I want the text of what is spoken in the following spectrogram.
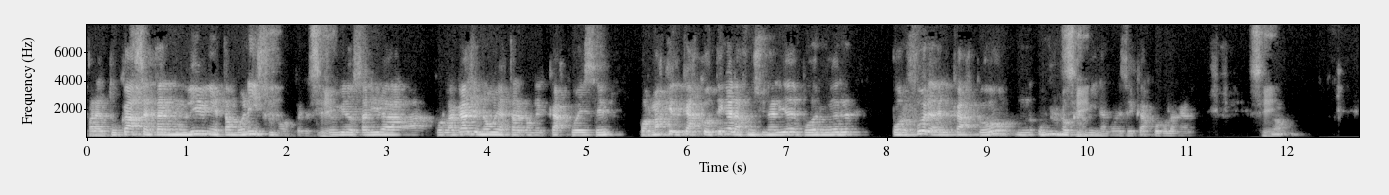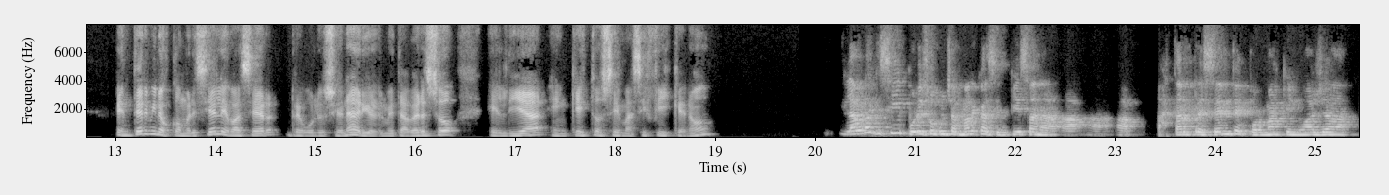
para tu casa estar en un living están buenísimos, pero si yo quiero salir por la calle no voy a estar con el casco ese, por más que el casco tenga la funcionalidad de poder ver por fuera del casco, uno no camina con ese casco por la calle. Sí. En términos comerciales va a ser revolucionario el metaverso el día en que esto se masifique, ¿no? La verdad que sí, por eso muchas marcas empiezan a, estar presentes por más que no haya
